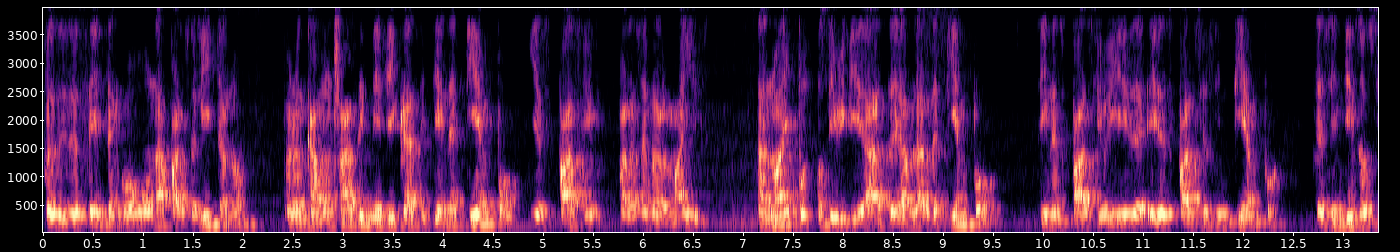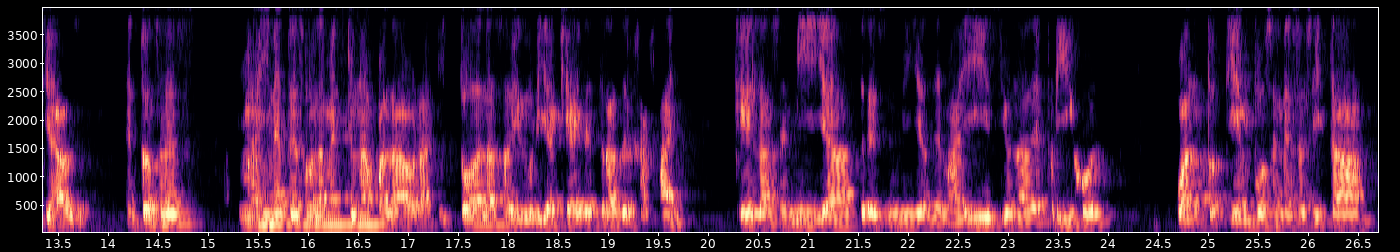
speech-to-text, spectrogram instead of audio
Pues dices, sí, tengo una parcelita, ¿no? Pero en Camonra significa si tiene tiempo y espacio para sembrar maíz. O sea, no hay posibilidad de hablar de tiempo sin espacio y de, y de espacio sin tiempo. Es indisociable. Entonces, imagínate solamente una palabra y toda la sabiduría que hay detrás del jajain, que la semilla, tres semillas de maíz y una de frijol, cuánto tiempo se necesita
